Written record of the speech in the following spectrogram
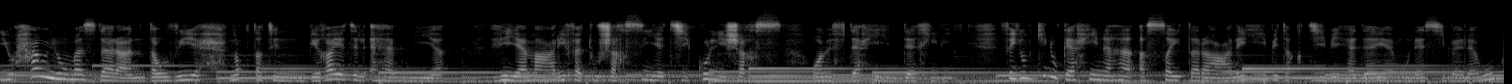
يحاول مصدرا توضيح نقطة بغاية الأهمية هي معرفة شخصية كل شخص ومفتاحه الداخلي. فيمكنك حينها السيطرة عليه بتقديم هدايا مناسبة له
